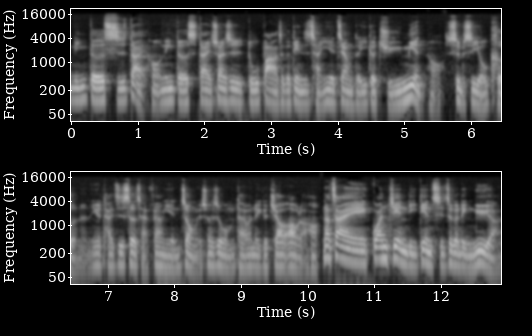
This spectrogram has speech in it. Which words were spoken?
宁德时代，哈，宁德时代算是独霸这个电子产业这样的一个局面，哈，是不是有可能？因为台资色彩非常严重，也算是我们台湾的一个骄傲了，哈。那在关键锂电池这个领域啊，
